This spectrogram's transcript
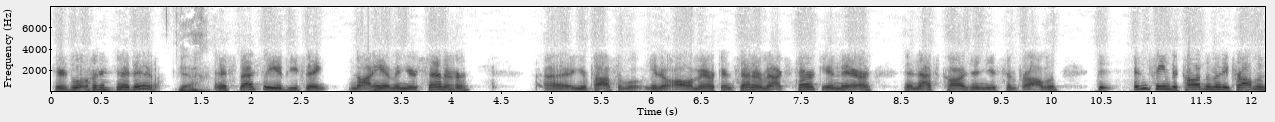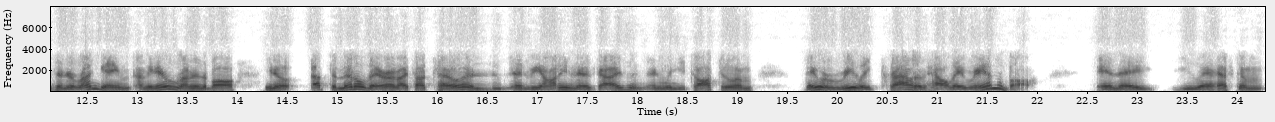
Here's what we're going to do. Yeah. And especially if you think not having your center, uh, your possible, you know, All-American center, Max Tuerk in there, and that's causing you some problems. Didn't seem to cause them any problems in the run game. I mean, they were running the ball, you know, up the middle there, and I thought Toa and, and Viane and those guys, and, and when you talk to them, they were really proud of how they ran the ball. And they, you ask them,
